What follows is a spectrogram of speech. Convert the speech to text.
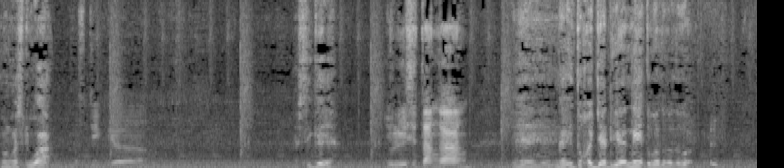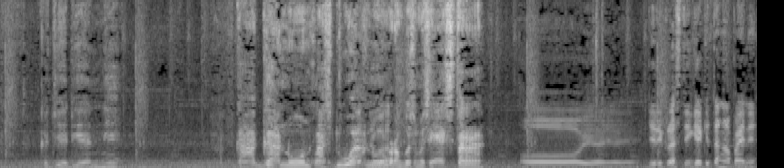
Yang kelas 2 kelas tiga. Kelas 3 ya? Julius Tanggang Iya iya, enggak itu kejadiannya tunggu tunggu tunggu. Kejadiannya kagak nun kelas 2 Kelas nun orang gue sama si Esther. oh iya iya iya. jadi kelas tiga kita ngapain ya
